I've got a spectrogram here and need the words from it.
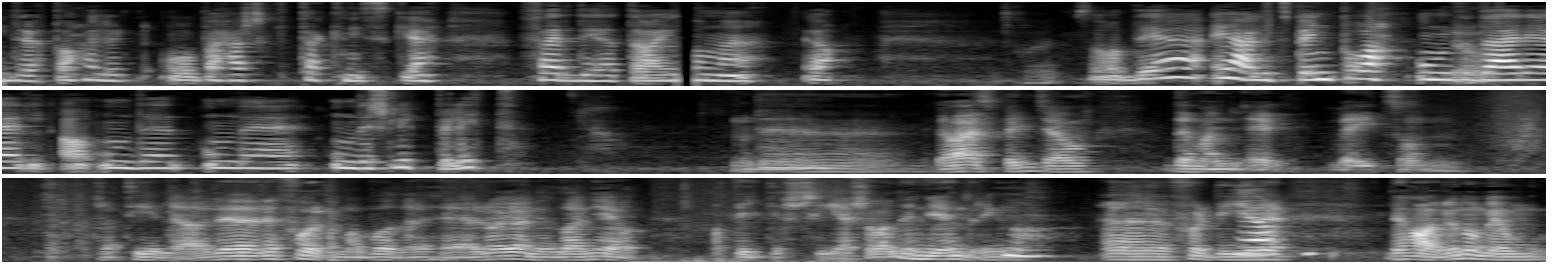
idretter, eller å beherske tekniske ferdigheter i sånne Ja. Så det er jeg litt spent på, da. Om det Ja. der er Om det, om det, om det slipper litt. Det, ja, jeg er spent. Jeg, òg. det man vet sånn fra tidligere reformer både her og i andre land, er jo at det ikke skjer så veldig mye endring nå. Eh, fordi Ja. det, det har jo noe med om,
